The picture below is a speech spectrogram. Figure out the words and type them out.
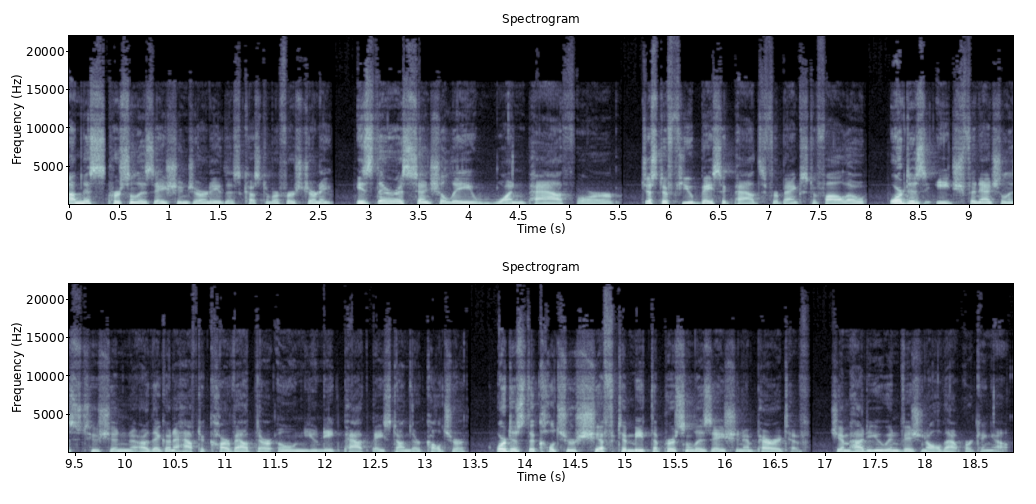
On this personalization journey, this customer first journey, is there essentially one path or just a few basic paths for banks to follow? Or does each financial institution, are they going to have to carve out their own unique path based on their culture? Or does the culture shift to meet the personalization imperative? Jim, how do you envision all that working out?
